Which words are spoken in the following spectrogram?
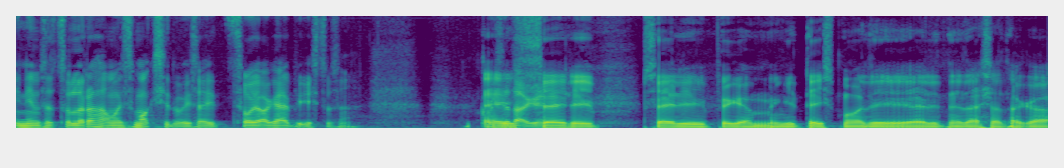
inimesed sulle raha siis maksid või said sooja käepigistuse? ei, see oli, see oli pigem mingi teistmoodi olid need asjad, aga,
